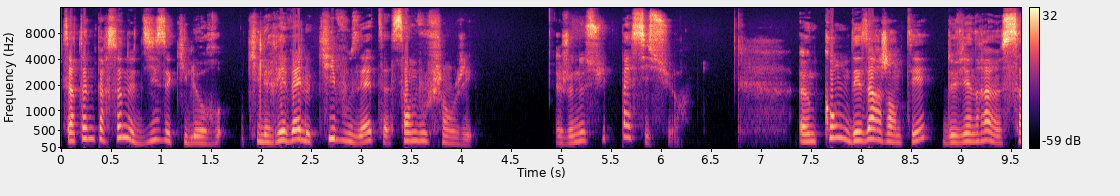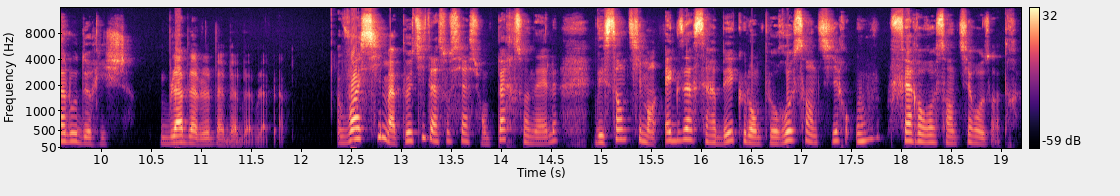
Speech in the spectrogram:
Certaines personnes disent qu'il révèle qui vous êtes sans vous changer. Je ne suis pas si sûre. Un con désargenté deviendra un salaud de riche. Blablabla. Voici ma petite association personnelle des sentiments exacerbés que l'on peut ressentir ou faire ressentir aux autres.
